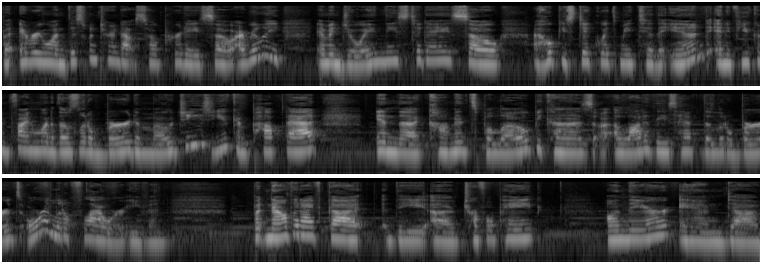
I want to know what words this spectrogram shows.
But everyone, this one turned out so pretty. So I really am enjoying these today. So I hope you stick with me to the end. And if you can find one of those little bird emojis, you can pop that in the comments below because a lot of these have the little birds or a little flower even. But now that I've got the uh, truffle paint on there and uh,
